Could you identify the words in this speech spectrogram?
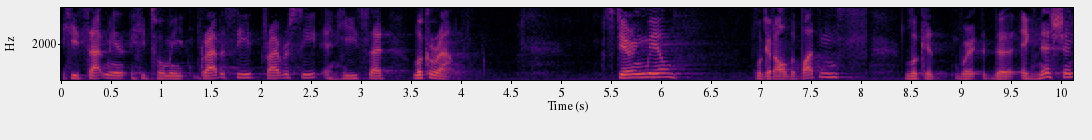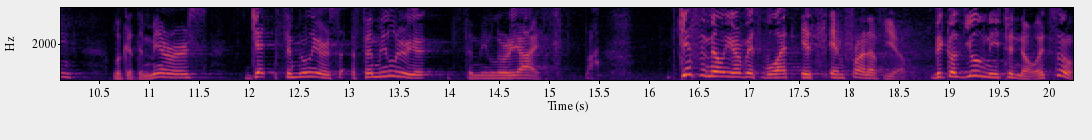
he sat me, he told me, grab a seat, driver's seat, and he said, look around. Steering wheel, look at all the buttons, look at where, the ignition, look at the mirrors, get familiar, familiar, familiarize, get familiar with what is in front of you, because you'll need to know it soon.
